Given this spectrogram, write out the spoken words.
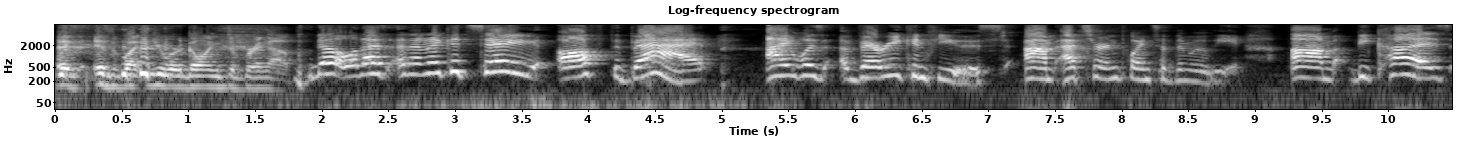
was, is what you were going to bring up. No, well, that's and then I could say off the bat, I was very confused um, at certain points of the movie um, because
